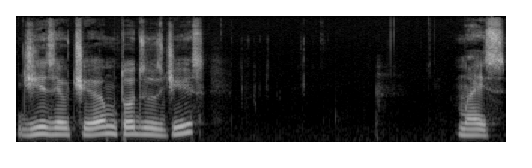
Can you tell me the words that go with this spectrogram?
Diz eu te amo todos os dias, mas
